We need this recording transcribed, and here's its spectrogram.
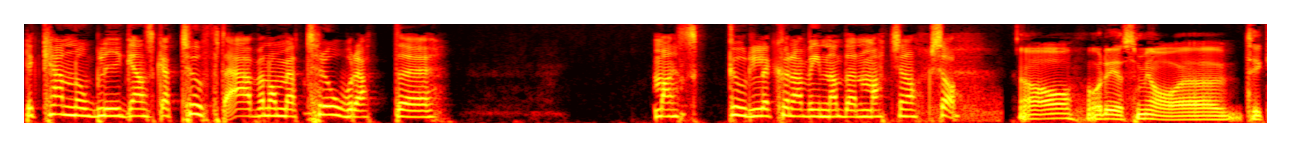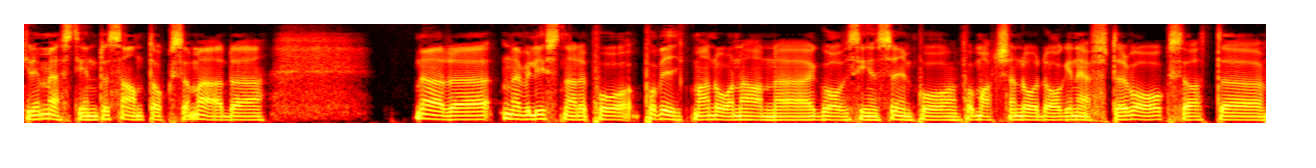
Det kan nog bli ganska tufft, även om jag tror att eh, man skulle kunna vinna den matchen också. Ja, och det som jag eh, tycker är mest intressant också med eh, när, eh, när vi lyssnade på, på Wikman då, när han eh, gav sin syn på, på matchen då dagen efter var också att, eh,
